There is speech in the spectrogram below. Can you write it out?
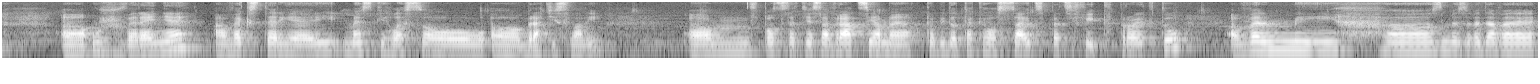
uh, už verejne a v exteriéri mestských lesov uh, Bratislavy. Um, v podstate sa vraciame ako keby do takého site-specific projektu. A veľmi uh, sme zvedavé,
